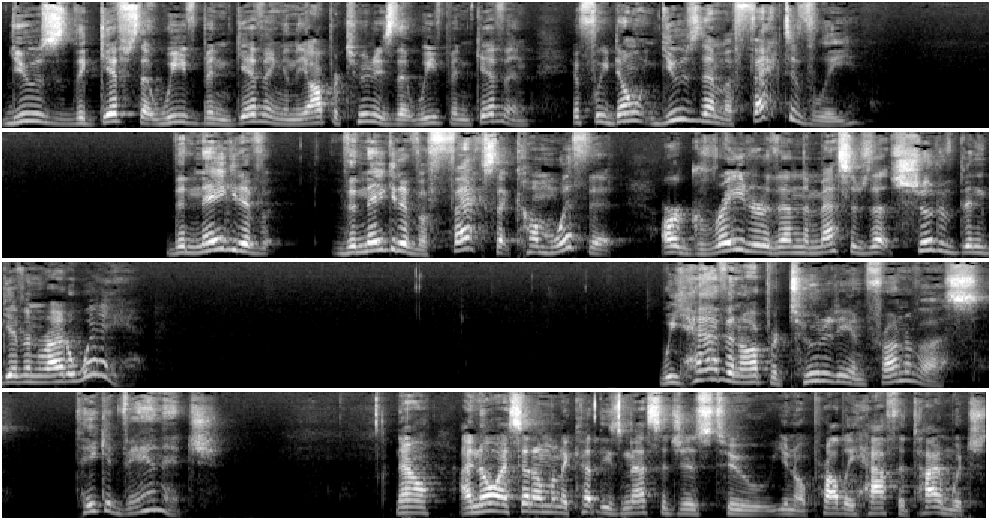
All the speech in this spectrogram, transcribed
use the gifts that we've been giving and the opportunities that we've been given, if we don't use them effectively, the negative, the negative effects that come with it are greater than the message that should have been given right away. We have an opportunity in front of us. Take advantage. Now, I know I said I'm going to cut these messages to, you know, probably half the time, which,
